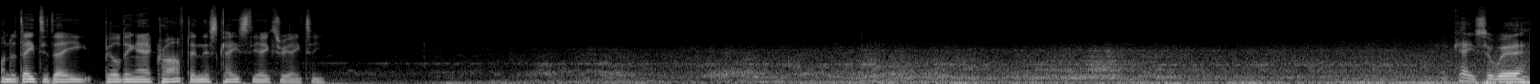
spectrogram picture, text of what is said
on a day-to-day building aircraft, in this case the A380. Okay, so we're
